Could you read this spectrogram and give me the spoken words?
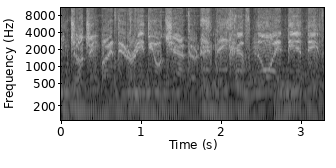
And judging by the radio chatter, they have no idea they've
